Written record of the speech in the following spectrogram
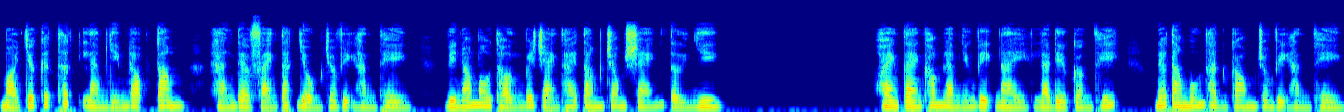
Mọi chất kích thích làm nhiễm độc tâm hẳn đều phản tác dụng cho việc hành thiền vì nó mâu thuẫn với trạng thái tâm trong sáng tự nhiên. Hoàn toàn không làm những việc này là điều cần thiết nếu ta muốn thành công trong việc hành thiền,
